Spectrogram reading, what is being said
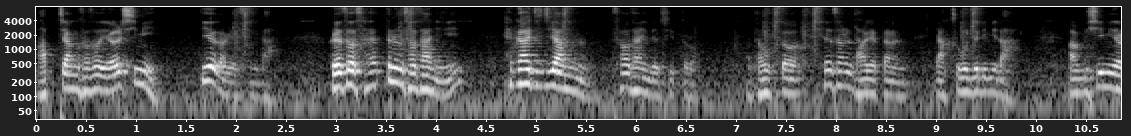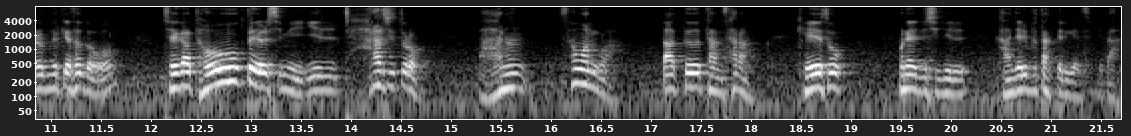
앞장서서 열심히 뛰어가겠습니다. 그래서 해 뜨는 서산이 해가 지지 않는 서산이 될 수 있도록 더욱더 최선을 다하겠다는 약속을 드립니다. 아, 우리 시민 여러분들께서도 제가 더욱더 열심히 일 잘할 수 있도록 많은 성원과 따뜻한 사랑 계속 보내주시길 간절히 부탁드리겠습니다.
